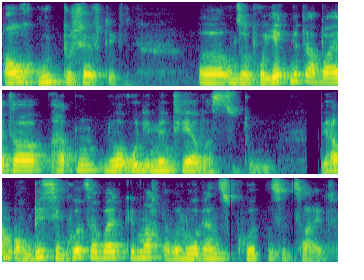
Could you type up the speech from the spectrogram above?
auch gut beschäftigt. Äh, unsere Projektmitarbeiter hatten nur rudimentär was zu tun. Wir haben auch ein bisschen Kurzarbeit gemacht, aber nur ganz kurze Zeit.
